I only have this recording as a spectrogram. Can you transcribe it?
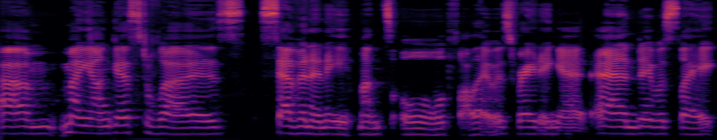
um, my youngest was seven and eight months old while I was writing it. And it was like,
